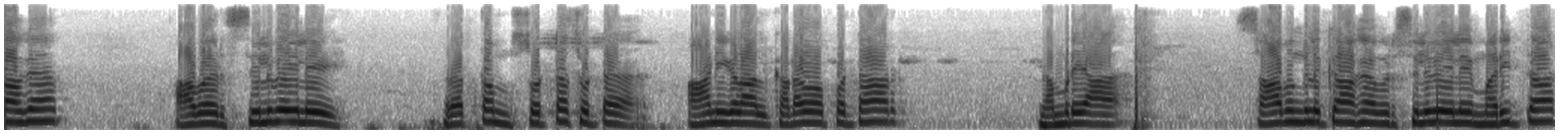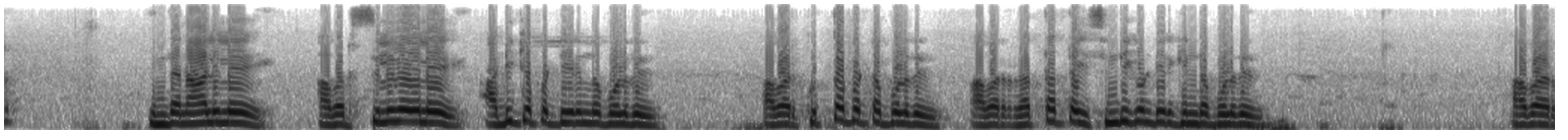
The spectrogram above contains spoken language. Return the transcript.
ஆக அவர் சிலுவையிலே ரத்தம் சொட்ட சொட்ட ஆணிகளால் கடவப்பட்டார். நம்முடைய சாபங்களுக்காக அவர் சிலுவையிலே மறித்தார் இந்த நாளிலே அவர் சிலுவையிலே அடிக்கப்பட்டிருந்த பொழுது அவர் குத்தப்பட்ட பொழுது அவர் இரத்தத்தை சிந்திக் கொண்டிருக்கின்ற பொழுது அவர்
